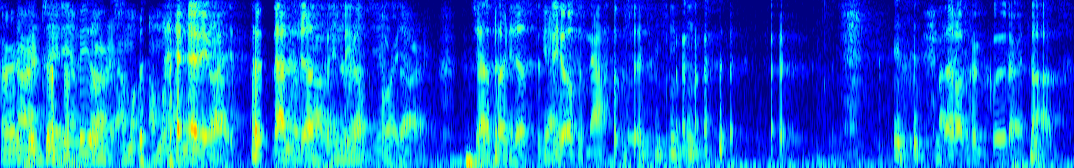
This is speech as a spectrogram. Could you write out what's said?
All right, All so right, Justin JD, I'm Fields. sorry. I'm, I'm, I'm, I'm anyway, I'm that's Justin Fields interrupting. for I'm you. sorry. That's our Justin. Fields analysis. That'll conclude our thoughts.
